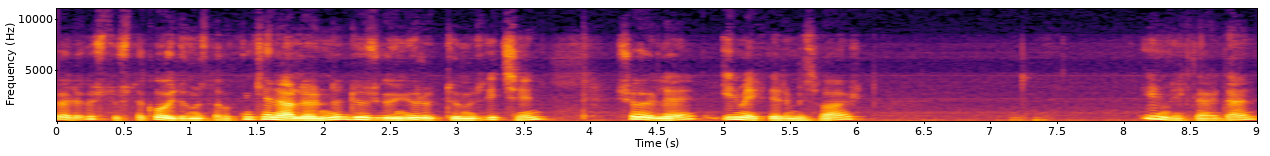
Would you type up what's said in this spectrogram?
Şöyle üst üste koyduğumuzda bakın kenarlarını düzgün yürüttüğümüz için şöyle ilmeklerimiz var. İlmeklerden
